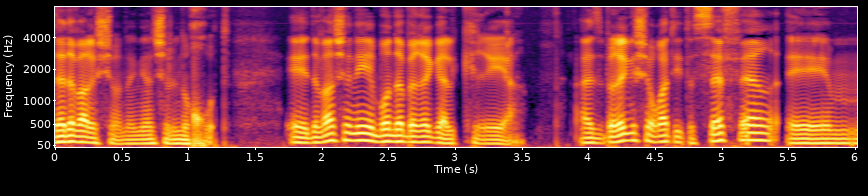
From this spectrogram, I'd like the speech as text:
זה הדבר ראשון, העניין של נוחות. דבר שני, בואו נדבר רגע על קריאה. אז ברגע שהורדתי את הספר, אמ,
